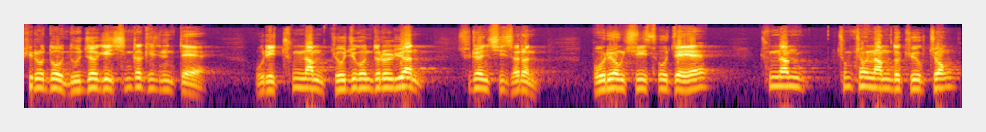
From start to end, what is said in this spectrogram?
피로도 누적이 심각해지는 때에 우리 충남 교직원들을 위한 수련 시설은 보령시 소재의 충남 충청남도 교육청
